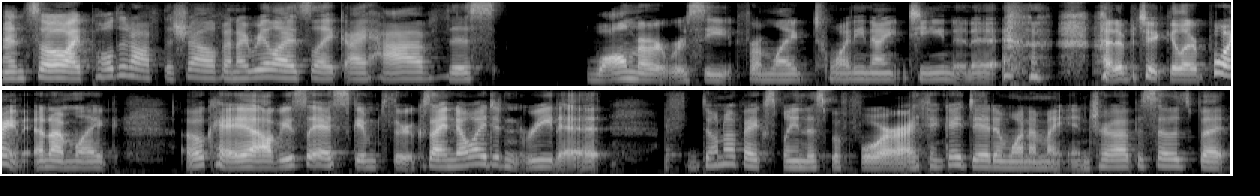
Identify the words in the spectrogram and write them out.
And so I pulled it off the shelf and I realized like I have this Walmart receipt from like 2019 in it at a particular point and I'm like okay obviously I skimmed through because I know I didn't read it I don't know if I explained this before I think I did in one of my intro episodes but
